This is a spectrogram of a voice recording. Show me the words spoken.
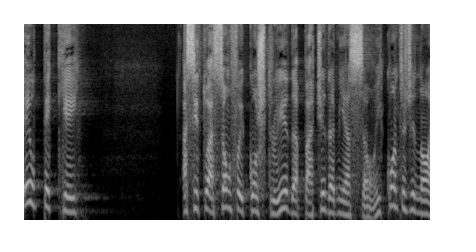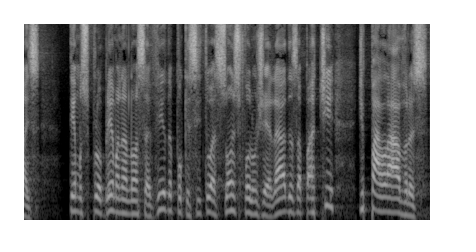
Eu pequei. A situação foi construída a partir da minha ação. E quantos de nós temos problema na nossa vida porque situações foram geradas a partir de palavras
